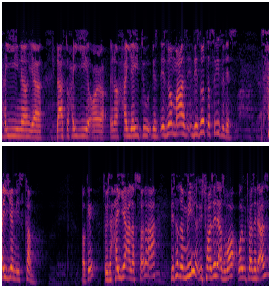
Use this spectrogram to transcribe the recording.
hayyina, ya, la tuhayyi, or, you know, hayyaitu. There's, there's no maz, there's no tasrif to this. It's hayya means come. Okay? So it's hayya ala salah. This has a meaning, we translate it as what? What we translate it as?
